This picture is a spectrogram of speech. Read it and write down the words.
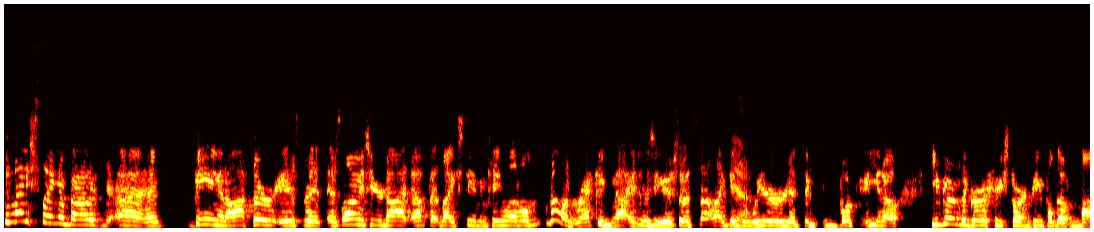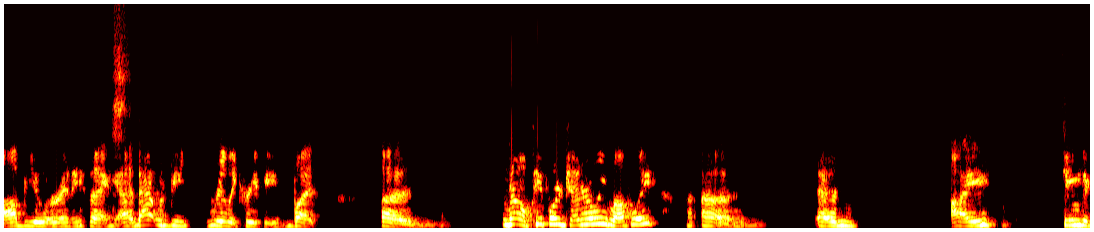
the nice thing about uh, being an author is that as long as you're not up at like Stephen King levels, no one recognizes you. So it's not like it's Yeah. weird at the book. You know, you go to the grocery store and people don't mob you or anything. Uh, that would be really creepy. But uh, no, people are generally lovely. uh, and I seem to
